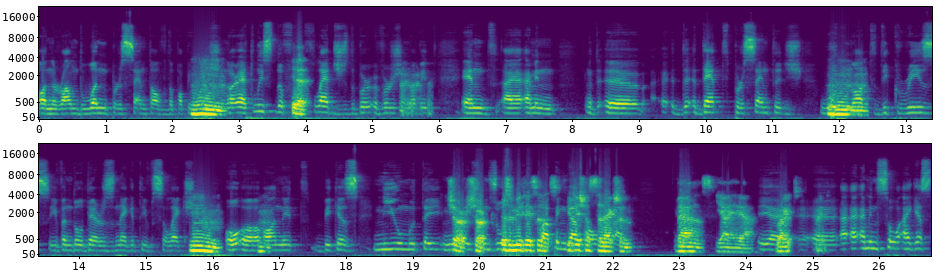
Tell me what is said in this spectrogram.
on around 1% of the population mm-hmm. or at least the full-fledged yeah. version of it and uh, i mean uh, that percentage would mm. not decrease even though there's negative selection mm. o- uh, mm. on it because new muta- sure, mutations sure. There's a mutation, mutation selection balance yeah. yeah yeah yeah, right, uh, right. I, I, mean so i guess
